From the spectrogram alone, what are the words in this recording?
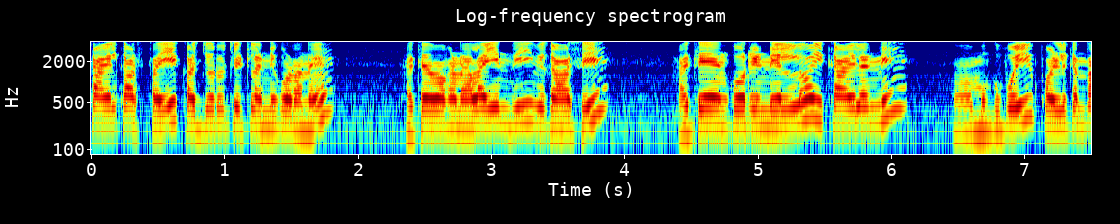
కాయలు కాస్తాయి ఖర్జూరం చెట్లు అన్నీ కూడా అయితే ఒక నెల అయింది ఇవి కాసి. అయితే ఇంకో రెండు నెలల్లో ఈ కాయలన్నీ ముగ్గుపోయి ముగ్గిపోయి పళ్ళు కింద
